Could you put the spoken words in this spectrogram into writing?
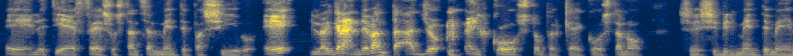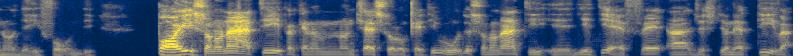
e l'ETF è sostanzialmente passivo. E il grande vantaggio è il costo perché costano sensibilmente meno dei fondi. Poi sono nati, perché non, non c'è solo Katie Wood, sono nati eh, gli ETF a gestione attiva,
